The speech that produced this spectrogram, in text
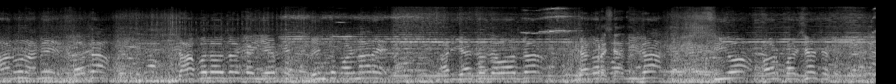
आणून आम्ही स्वतः दाखवलं होतं की हे भिंत पडणार आहे. आणि याचा जबाबदार नगरपालिका सीओ और प्रशासन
